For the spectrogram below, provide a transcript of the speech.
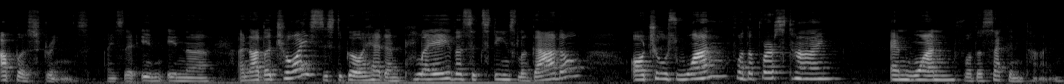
upper strings. I said in, in uh, another choice is to go ahead and play the 16th legato or choose one for the first time and one for the second time,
